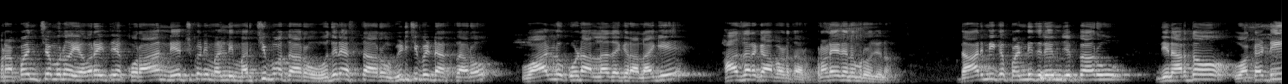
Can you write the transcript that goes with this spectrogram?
ప్రపంచంలో ఎవరైతే ఖురాన్ నేర్చుకొని మళ్ళీ మర్చిపోతారో వదిలేస్తారో విడిచిపెట్టేస్తారో వాళ్ళు కూడా అల్లా దగ్గర అలాగే హాజరు కాబడతారు ప్రళయదినం రోజున. ధార్మిక పండితులు ఏం చెప్పారు? దీని అర్థం ఒకటి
